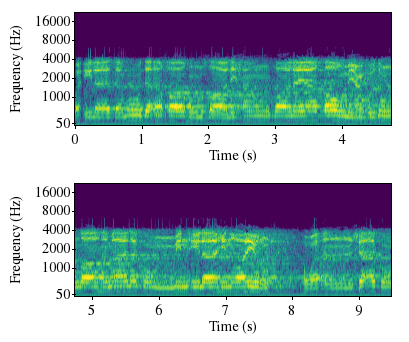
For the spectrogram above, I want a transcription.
وإلى ثمود أخاهم صالحا قال يا قوم اعبدوا الله ما لكم من إله غيره هو أنشأكم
